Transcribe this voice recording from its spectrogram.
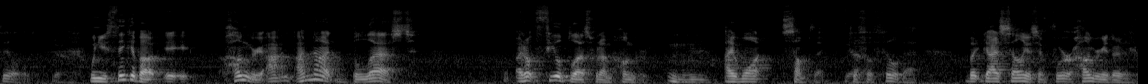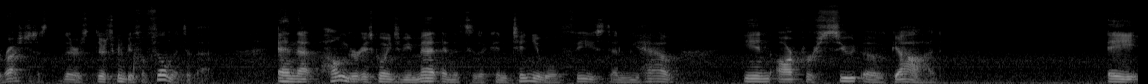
filled. Yeah. When you think about it, hungry, I'm, I'm not blessed. I don't feel blessed when I'm hungry. hmm I want something to fulfill that. But God's telling us if we're hungry and there's righteousness, there's there's going to be a fulfillment to that, and that hunger is going to be met, and it's a continual feast. And we have in our pursuit of God a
